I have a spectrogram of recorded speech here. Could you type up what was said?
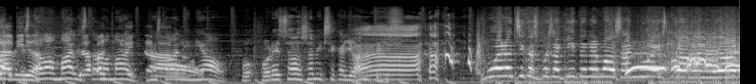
mal, estaba mal, estaba mal, no estaba alineado. Por, por eso Sonic se cayó antes. Bueno chicos, pues aquí tenemos a nuestro ganador.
